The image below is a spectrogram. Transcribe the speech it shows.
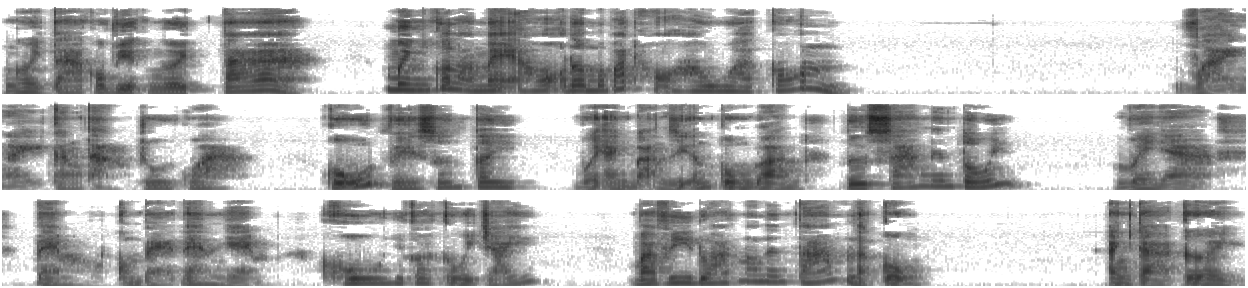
Người ta có việc người ta. Mình có là mẹ họ đâu mà bắt họ hầu à con. Vài ngày căng thẳng trôi qua. Cô út về Sơn Tây với anh bạn diễn cùng đoàn từ sáng đến tối. Về nhà đem một con bé đen nhèm, khô như coi cùi cháy. Bà Vi đoán nó lên tám là cùng. Anh cả cười.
